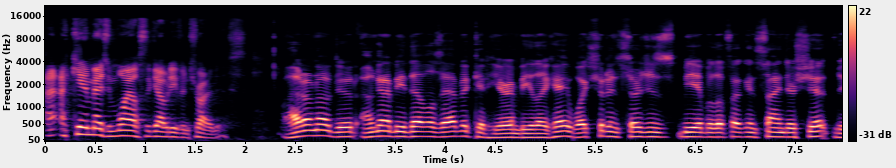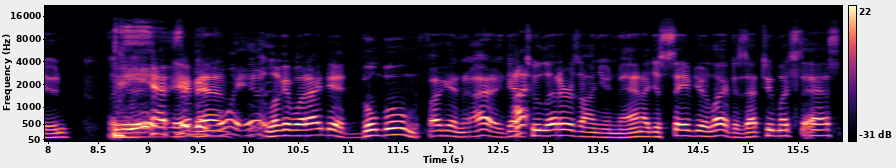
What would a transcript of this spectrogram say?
I, I can't imagine why else the guy would even try this. I don't know, dude. I'm gonna be devil's advocate here and be like, hey, why shouldn't surgeons be able to fucking sign their shit, dude? Look at. Yeah, that's a good point, yeah. Look at what I did. Boom, boom. Fucking, I got I- two letters on you, man. I just saved your life. Is that too much to ask,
